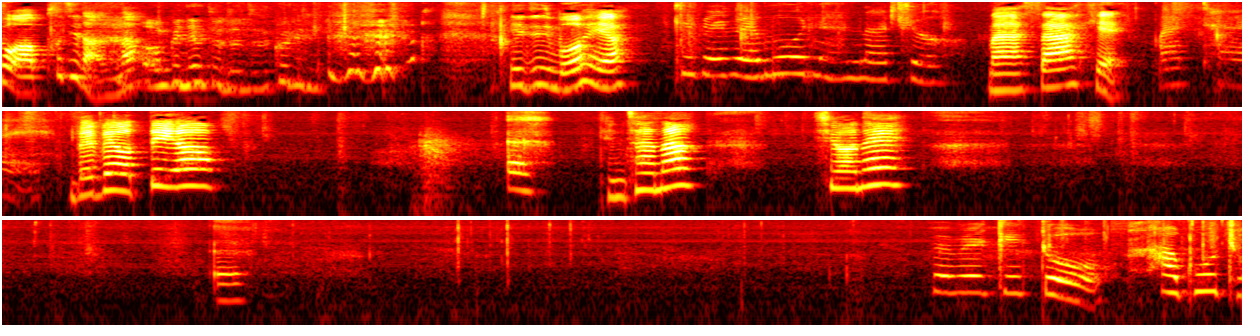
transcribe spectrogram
저 아프진 않나? 어 그냥 두두두 거리네. 예진이 뭐 해요? 집에 메모리 하나 줘. 마사해. 마차에. 베베 어때요? 어. 괜찮아? 시원해? 어. 베베기도 하보죠.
